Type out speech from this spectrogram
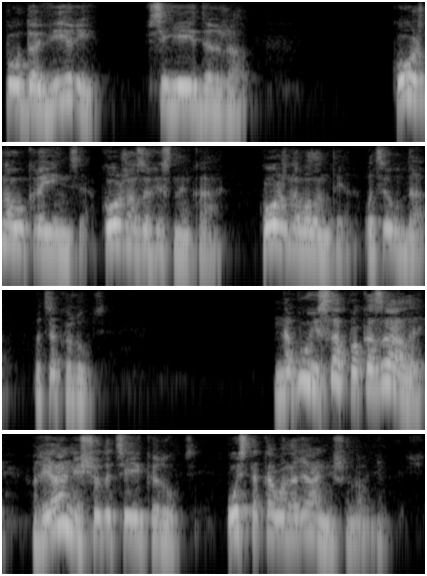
по довірі всієї держави. Кожного українця, кожного захисника, кожного волонтера. Оце удар, оце корупція. НАБУ і САП показали реальність щодо цієї корупції. Ось така вона реальність, шановні глядачі.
